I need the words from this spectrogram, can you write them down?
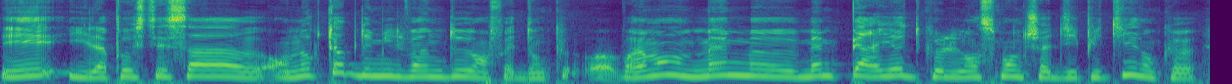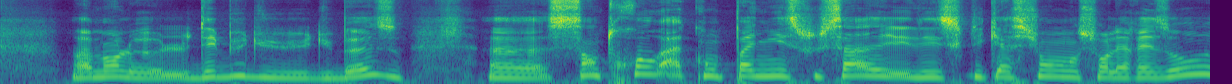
Et il a posté ça en octobre 2022, en fait. Donc, vraiment, même, même période que le lancement de ChatGPT. Donc, vraiment le, début du, buzz. Sans trop accompagner sous ça des explications sur les réseaux.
